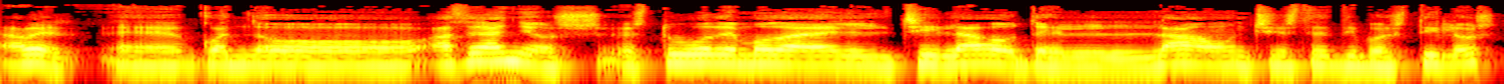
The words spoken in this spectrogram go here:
a ver, eh, cuando hace años estuvo de moda el chill out, el lounge y este tipo de estilos,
